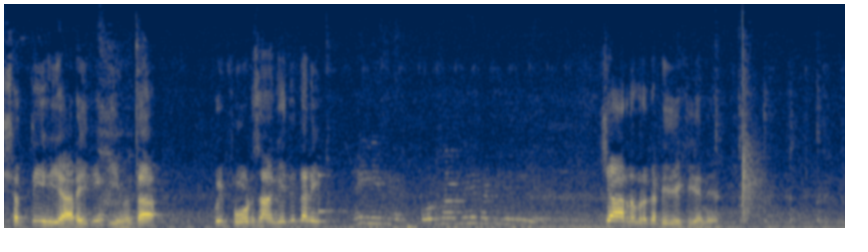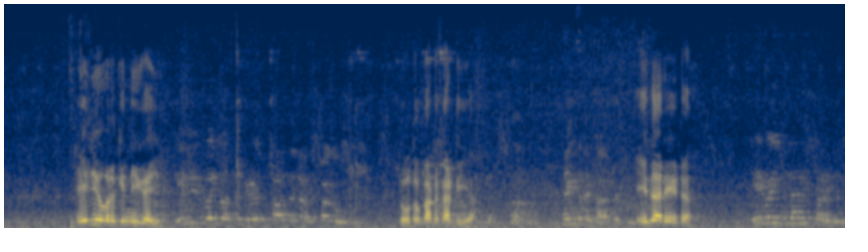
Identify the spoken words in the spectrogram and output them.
36000 ਇਹਦੀ ਕੀਮਤ ਆ। ਕੋਈ ਫੋਰਡ ਸੰਗ ਇਹਦੇ ਤਾਂ ਨਹੀਂ? ਨਹੀਂ ਨਹੀਂ ਕੋਟ ਸਾਹਿਬ ਨੇ ਕੱਟੀ ਜਾਂਦੀ ਹੈ ਚਾਰ ਨੰਬਰ ਕੱਟੀ ਦੇਖੀ ਜਾਂਦੇ ਆ। ਇਹਦੀ ਉਮਰ ਕਿੰਨੀ ਗਈ ਇਹ ਵੀ ਬਾਈ ਬਸ ਡੇਢ ਸਾਲ ਦੇ ਲਗਭਗ ਹੋਊਗੀ। ਦੋ ਤੋਂ ਘੱਟ ਘੱਟ ਹੀ ਆ। ਇਹਦਾ ਰੇਟ? ਇਹ ਬਈ ਜਿਹੜਾ 40 ਦੀ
